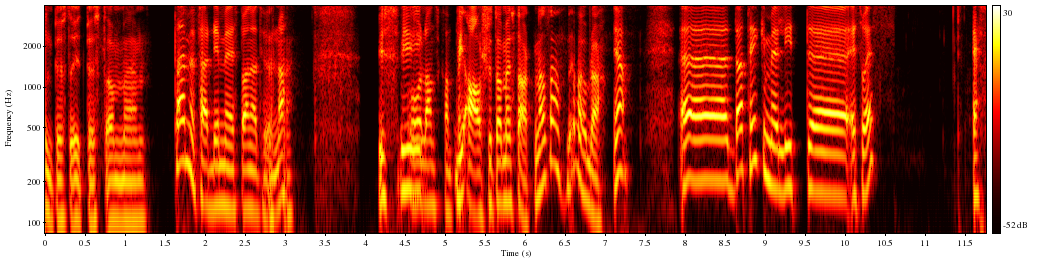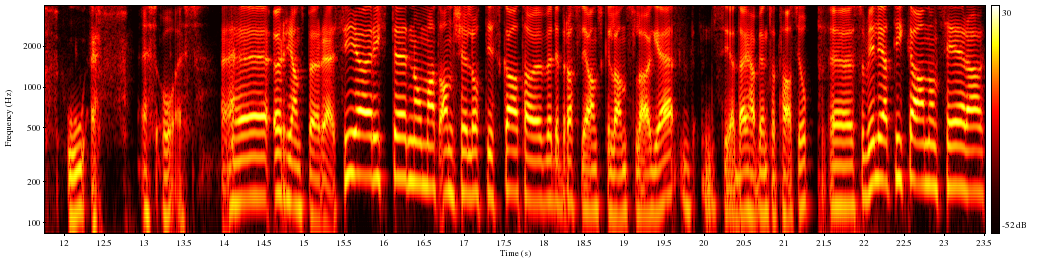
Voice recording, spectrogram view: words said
innpust og utpust om Da er vi ferdig med Spania-turen, da. Hvis vi, vi avslutta med starten, altså. Det var jo bra. Ja. da tar vi litt SOS. SOS. SOS. Uh, Ørjan spør siden ryktene om at Angelotti skal ta over det brasilianske landslaget, siden de har begynt å ta seg opp, uh, så vil jeg at dere annonserer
